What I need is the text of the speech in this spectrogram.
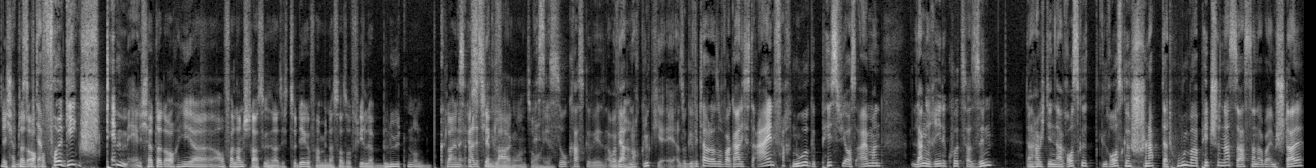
Ich habe das auch da voll gegen stemmen, ey. ich habe das auch hier auf der Landstraße gesehen, als ich zu dir gefahren bin, dass da so viele Blüten und kleine Ästchen lagen und so Es hier. ist so krass gewesen. Aber wir hatten Ja. noch Glück hier, ey. Also Gewitter oder so war gar nichts. Einfach nur gepisst wie aus Eimern. Lange Rede, kurzer Sinn. Dann habe ich den da rausge rausgeschnappt. Das Huhn war pitschenass, saß dann aber im Stall.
